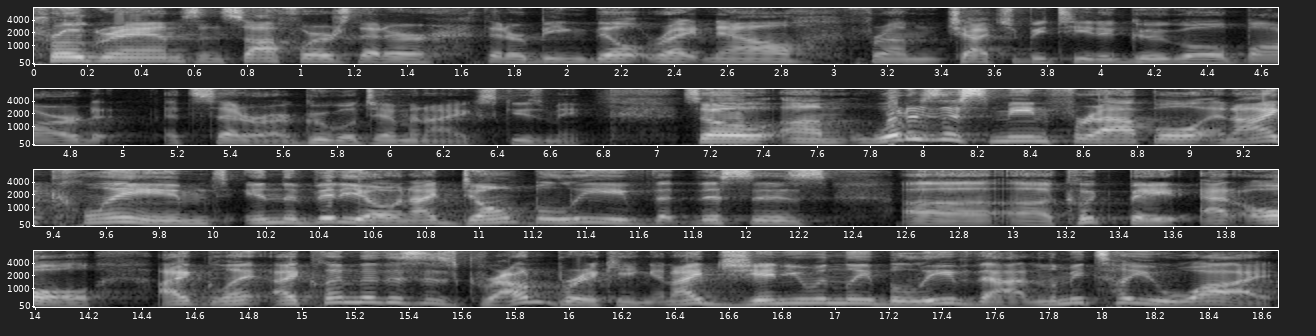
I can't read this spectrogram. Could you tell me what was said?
programs and softwares that are that are being built right now from ChatGPT to Google Bard, etc., or Google Gemini, excuse me. So, um, what does this mean for Apple? And I claimed in the video, and I don't believe that this is uh, uh, clickbait at all. I, I claim that this is groundbreaking, and I genuinely believe that. And let me tell you why.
